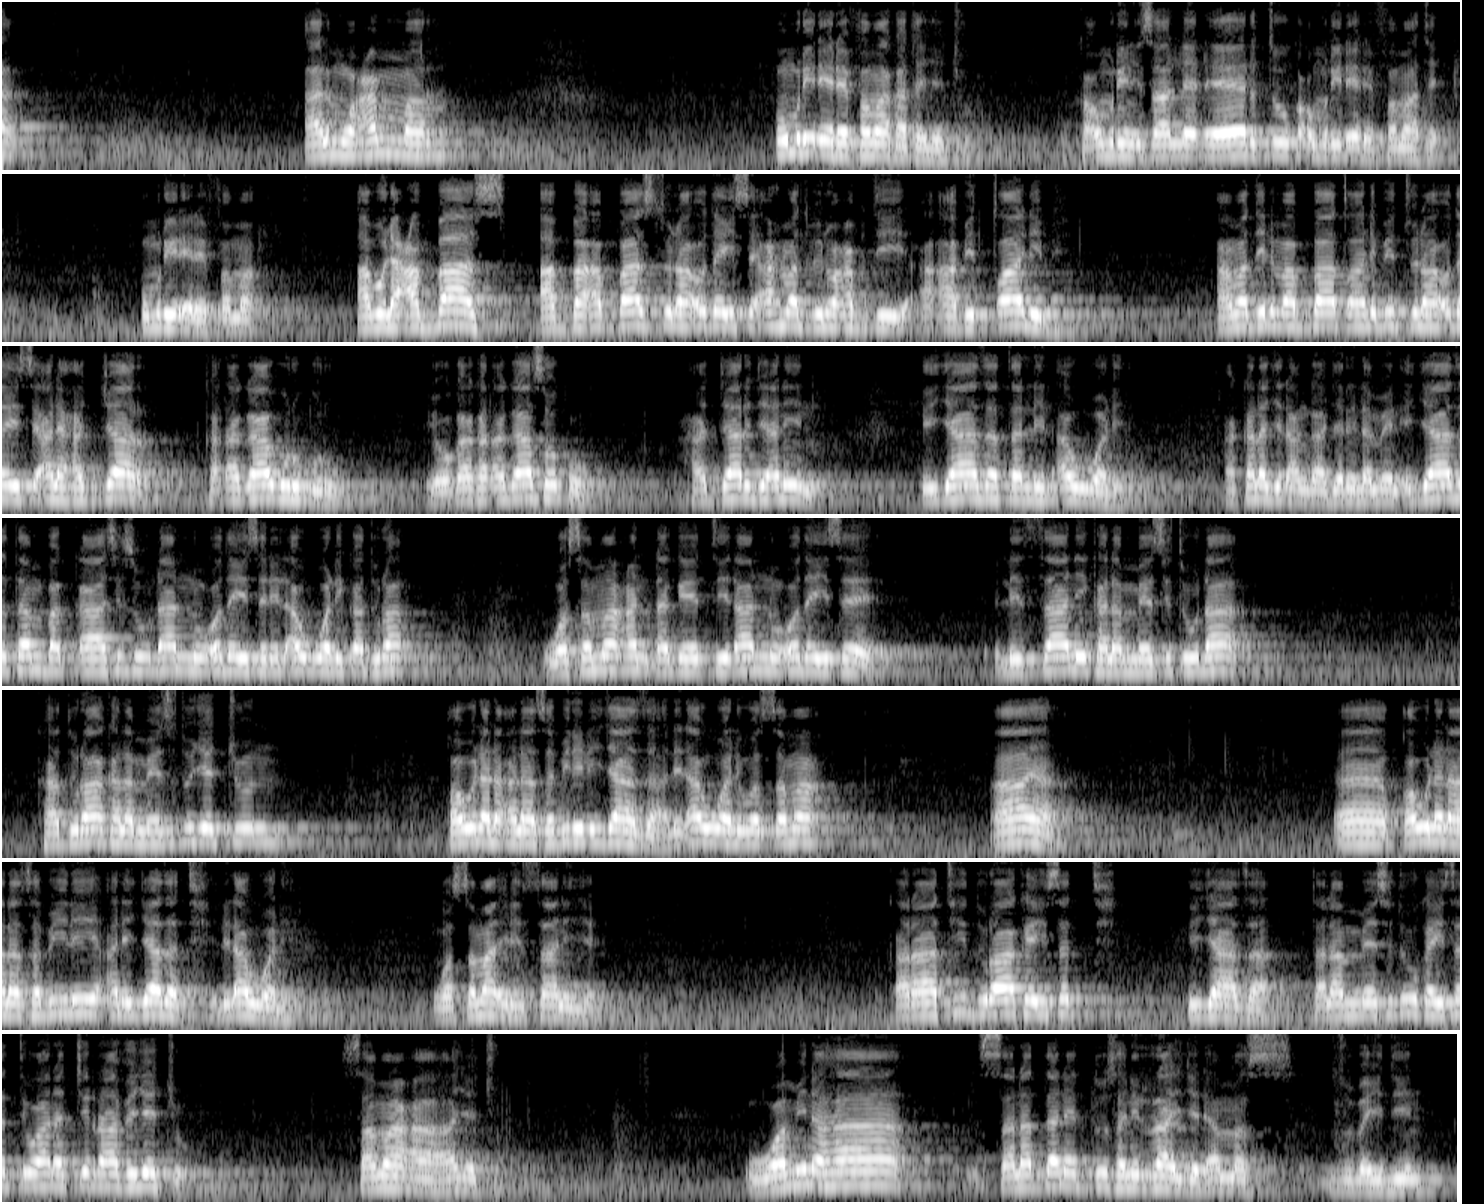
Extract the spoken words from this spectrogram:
almucammar umrii dheereffamaa ka ta'e jechuudha ka umriin isaallee dheertuu ka umrii dheereffamaa ta'e umrii dheereffamaa abul cabbaas أبا أباس تنا أديس أحمد بن عبد أبي الطالب أحمد المبا طالب تنا أديس على حجار كرقا غرغرو يوكا كرقا سوكو حجار جانين إجازة للأول. أكن جرانغا جري لمن إجازة بقاسي سودان نو أديس للأول كدرا وسماعا أجيتيران نو أديس للثاني كلميستودا كدرا كلميستو جتشون. قولا على سبيل الإجازة للأول والسماع آية. آه قولا على سبيل الإجازة للأول والسماع للثاني. قراتي درا كيست إجازة. تلمسدو كيست وأنا تشرا في جتشو سماعا جتشو ومنها سندن الدو سنراي أمس زبيدين.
